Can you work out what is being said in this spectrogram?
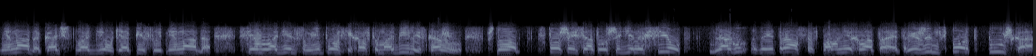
не надо, качество отделки описывать не надо. Всем владельцам японских автомобилей скажу, что 160 лошадиных сил для города и трассы вполне хватает. Режим спорт – пушка.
